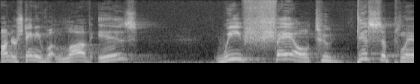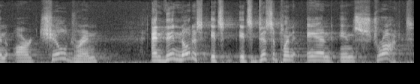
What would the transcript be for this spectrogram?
understanding of what love is, we fail to discipline our children. And then notice it's it's discipline and instruct.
